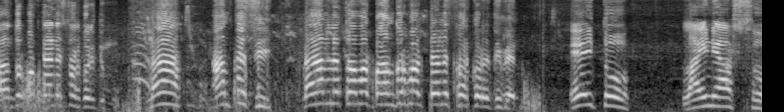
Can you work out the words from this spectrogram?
বান্দরবন ট্রান্সফার করে দিবো না আনতেছি। না আনলে তো আমার বান্দরবান ট্রান্সফার করে দিবেন। এই তো লাইনে আসছো।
